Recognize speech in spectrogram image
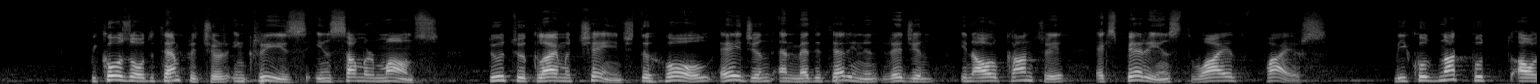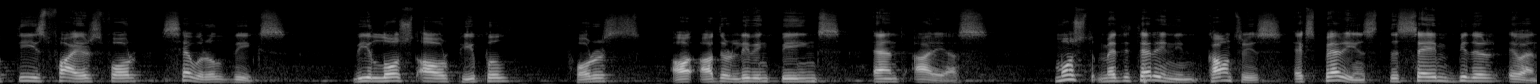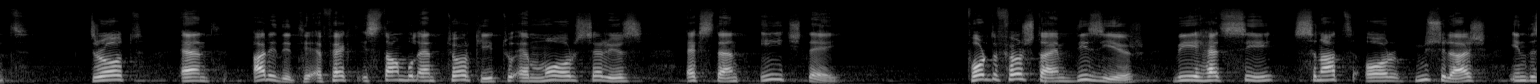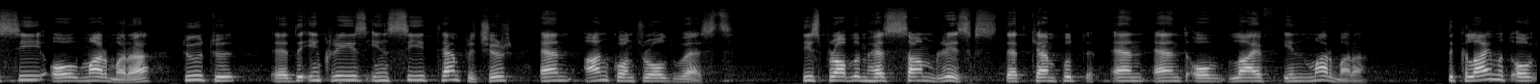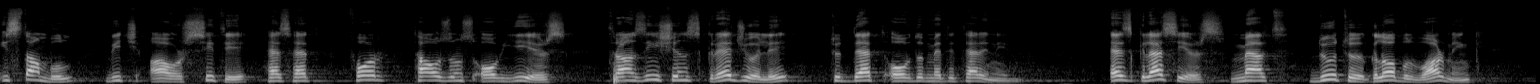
Because of the temperature increase in summer months due to climate change, the whole Aegean and Mediterranean region in our country experienced wildfires. We could not put out these fires for several weeks. We lost our people, forests, o- other living beings, and areas. Most Mediterranean countries experienced the same bitter event. Drought and aridity affect Istanbul and Turkey to a more serious extent each day. For the first time this year, we had sea snot or mucilage in the Sea of Marmara due to uh, the increase in sea temperature and uncontrolled waste. This problem has some risks that can put an end of life in Marmara. The climate of Istanbul, which our city has had for thousands of years, transitions gradually to that of the Mediterranean. As glaciers melt due to global warming,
